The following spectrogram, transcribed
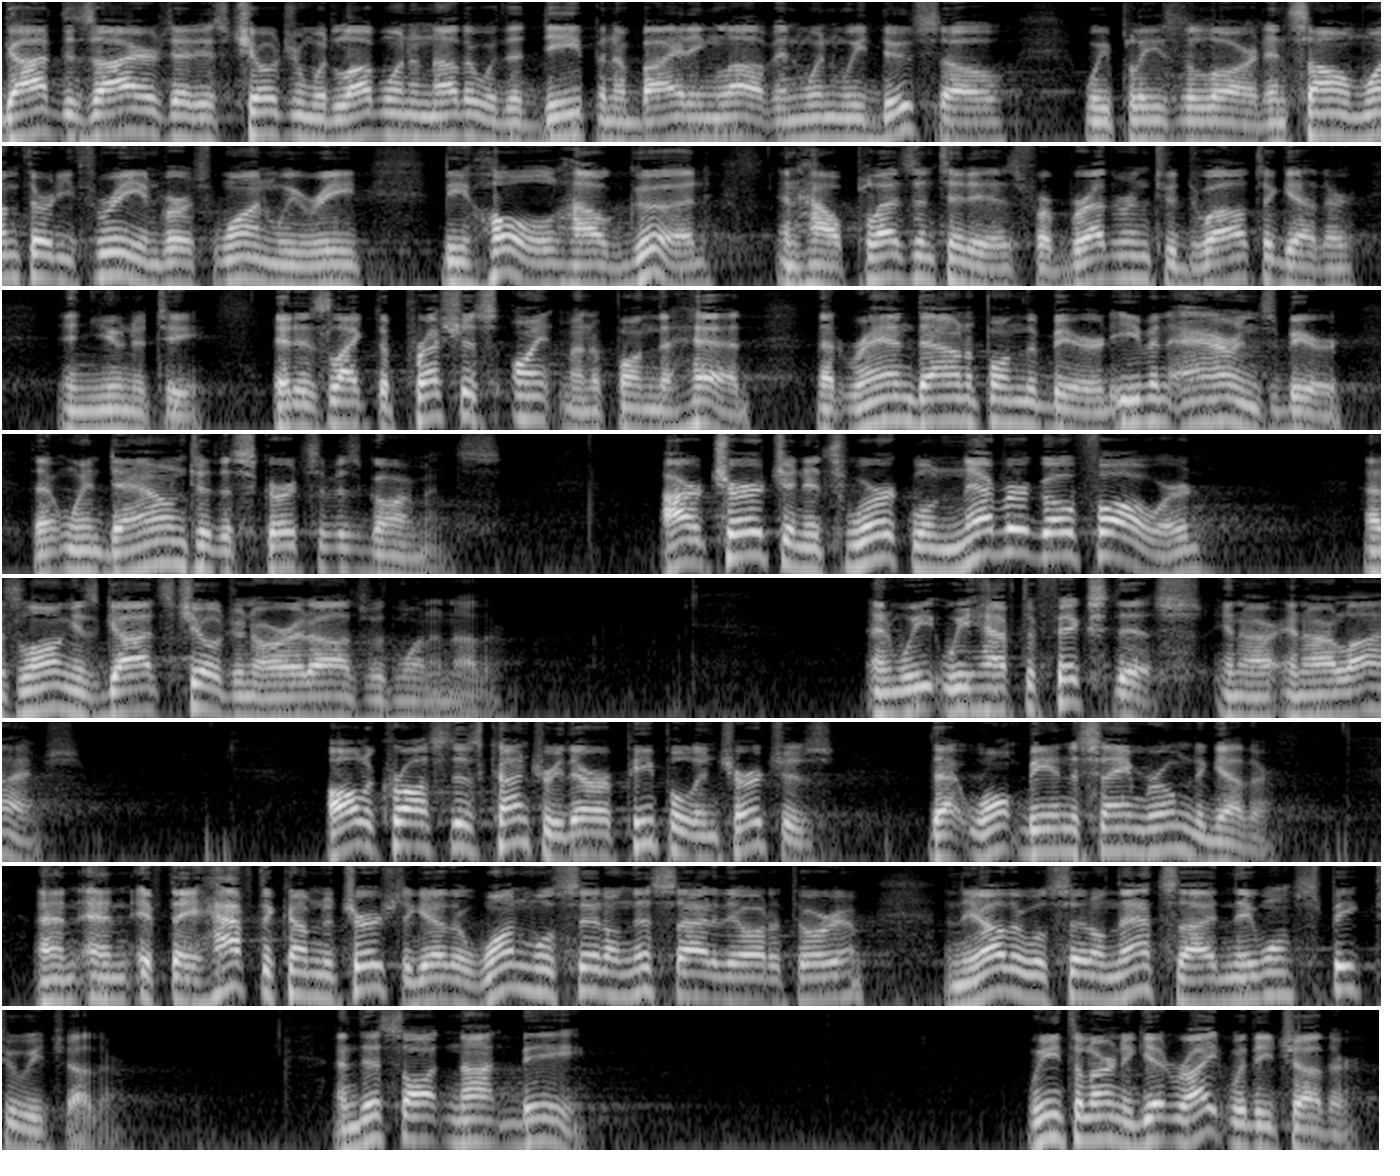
God desires that His children would love one another with a deep and abiding love. And when we do so, we please the Lord. In Psalm 133 in verse 1, we read, Behold, how good and how pleasant it is for brethren to dwell together in unity. It is like the precious ointment upon the head that ran down upon the beard, even Aaron's beard, that went down to the skirts of his garments. Our church and its work will never go forward as long as God's children are at odds with one another. And we, we have to fix this in our, in our lives. All across this country, there are people in churches that won't be in the same room together. And, and if they have to come to church together, one will sit on this side of the auditorium and the other will sit on that side and they won't speak to each other. And this ought not be. We need to learn to get right with each other.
